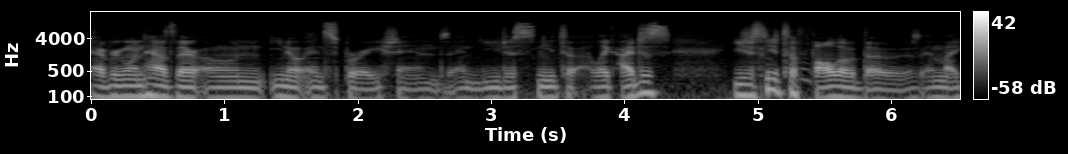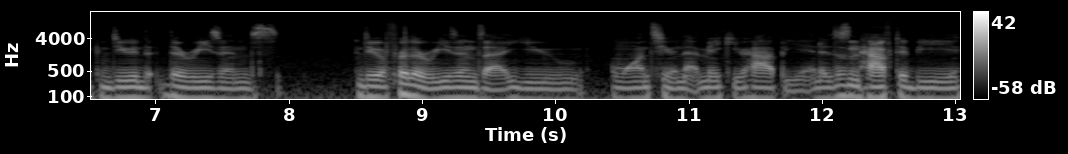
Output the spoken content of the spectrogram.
everyone has their own you know inspirations and you just need to like i just you just need to follow those and like do the reasons do it for the reasons that you want to and that make you happy. And it doesn't have to be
